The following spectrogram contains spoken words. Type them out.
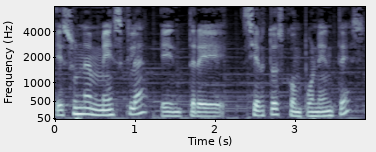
Es una mezcla entre ciertos componentes,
